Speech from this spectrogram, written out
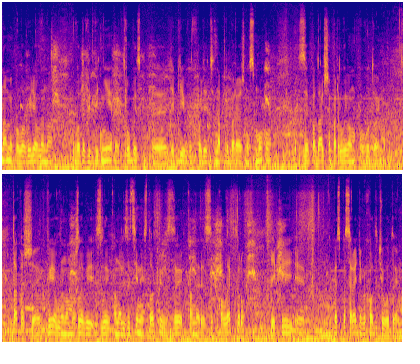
Нами було виявлено водовідвідні труби, е, які виходять на прибережну смугу з подальшим переливом у водойму. Також е, виявлено можливий злив каналізаційних стоків з колектору, який е, безпосередньо виходить у водойму.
